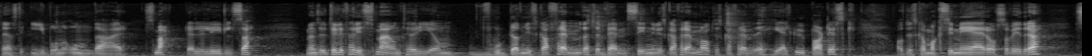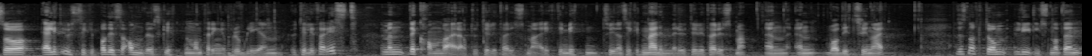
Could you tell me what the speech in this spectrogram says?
Det eneste iboende onde er smerte eller lidelse. Mens utilitarisme er jo en teori om hvordan vi skal fremme dette hvem-sinnet vi skal fremme, og at vi skal fremme det helt upartisk. at vi skal maksimere osv. Så, jeg er litt usikker på disse andre skrittene man trenger for å bli en utilitarist. Men det kan være at utilitarisme er riktig. Mitt syn er sikkert nærmere utilitarisme enn, enn hva ditt syn er. Du snakket om lidelsen, at den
